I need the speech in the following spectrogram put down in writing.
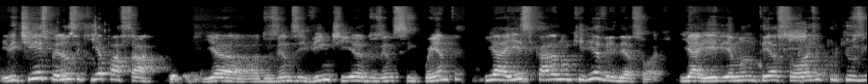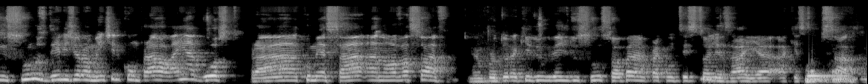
Ele tinha a esperança que ia passar, ia a 220, ia a 250, e aí esse cara não queria vender a soja. E aí ele ia manter a soja porque os insumos dele geralmente ele comprava lá em agosto para começar a nova safra. Era um produtor aqui do Rio Grande do Sul, só para contextualizar aí a, a, questão de safra.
